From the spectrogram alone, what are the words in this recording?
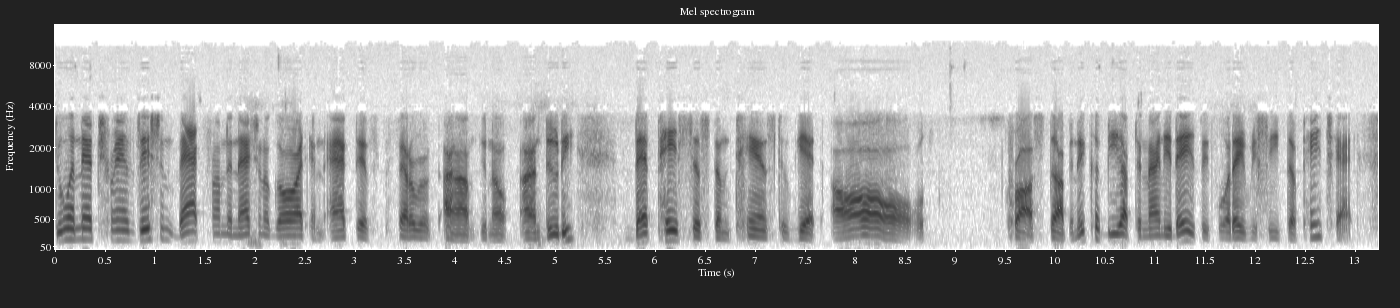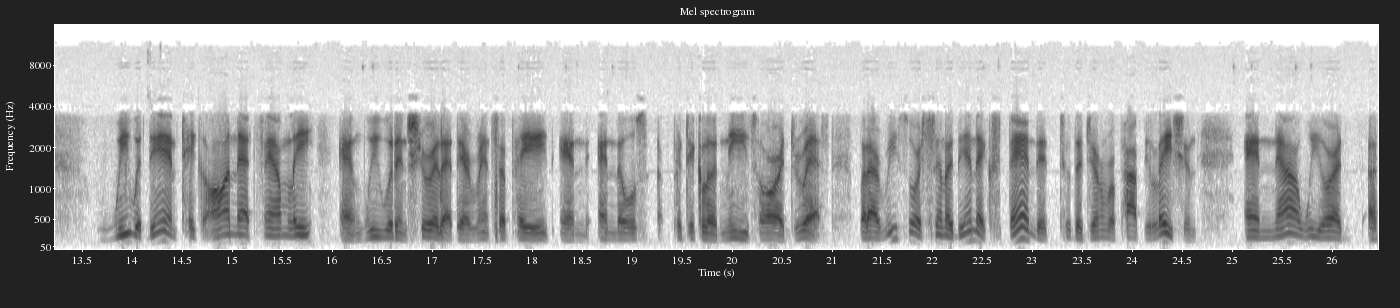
during their transition back from the National Guard and active federal, um, you know, on duty, that pay system tends to get all crossed up, and it could be up to 90 days before they receive their paycheck we would then take on that family and we would ensure that their rents are paid and, and those particular needs are addressed. But our resource center then expanded to the general population, and now we are uh,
